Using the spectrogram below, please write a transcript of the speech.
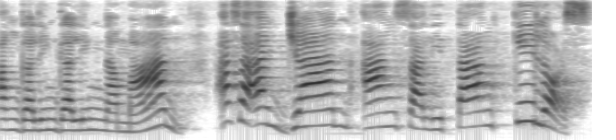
Ang galing-galing naman. Asaan dyan ang salitang kilos?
